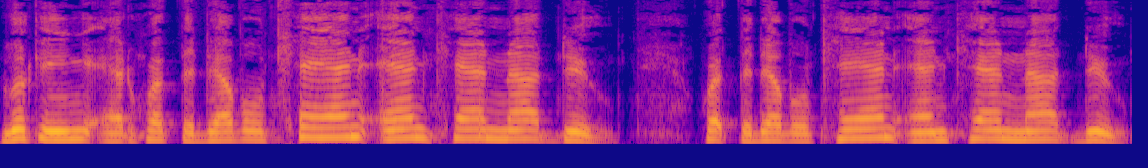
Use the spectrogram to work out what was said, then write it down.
looking at what the devil can and cannot do. What the devil can and cannot do.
